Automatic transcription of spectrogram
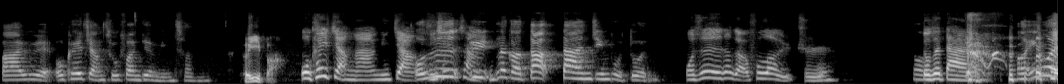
八月，我可以讲出饭店名称吗？可以吧？我可以讲啊，你讲。我是遇那个大大安金普顿，我是那个富乐旅居。都在大安。哦，因为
